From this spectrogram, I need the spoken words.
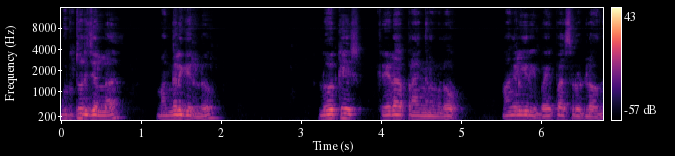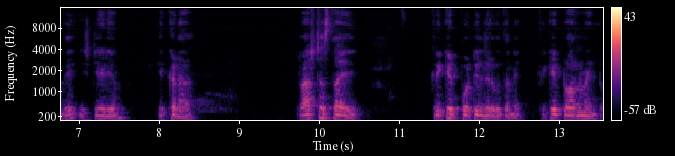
గుంటూరు జిల్లా మంగళగిరిలో లోకేష్ క్రీడా ప్రాంగణంలో మంగళగిరి బైపాస్ రోడ్లో ఉంది ఈ స్టేడియం. ఇక్కడ రాష్ట్ర స్థాయి క్రికెట్ పోటీలు జరుగుతున్నాయి. క్రికెట్ టోర్నమెంట్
